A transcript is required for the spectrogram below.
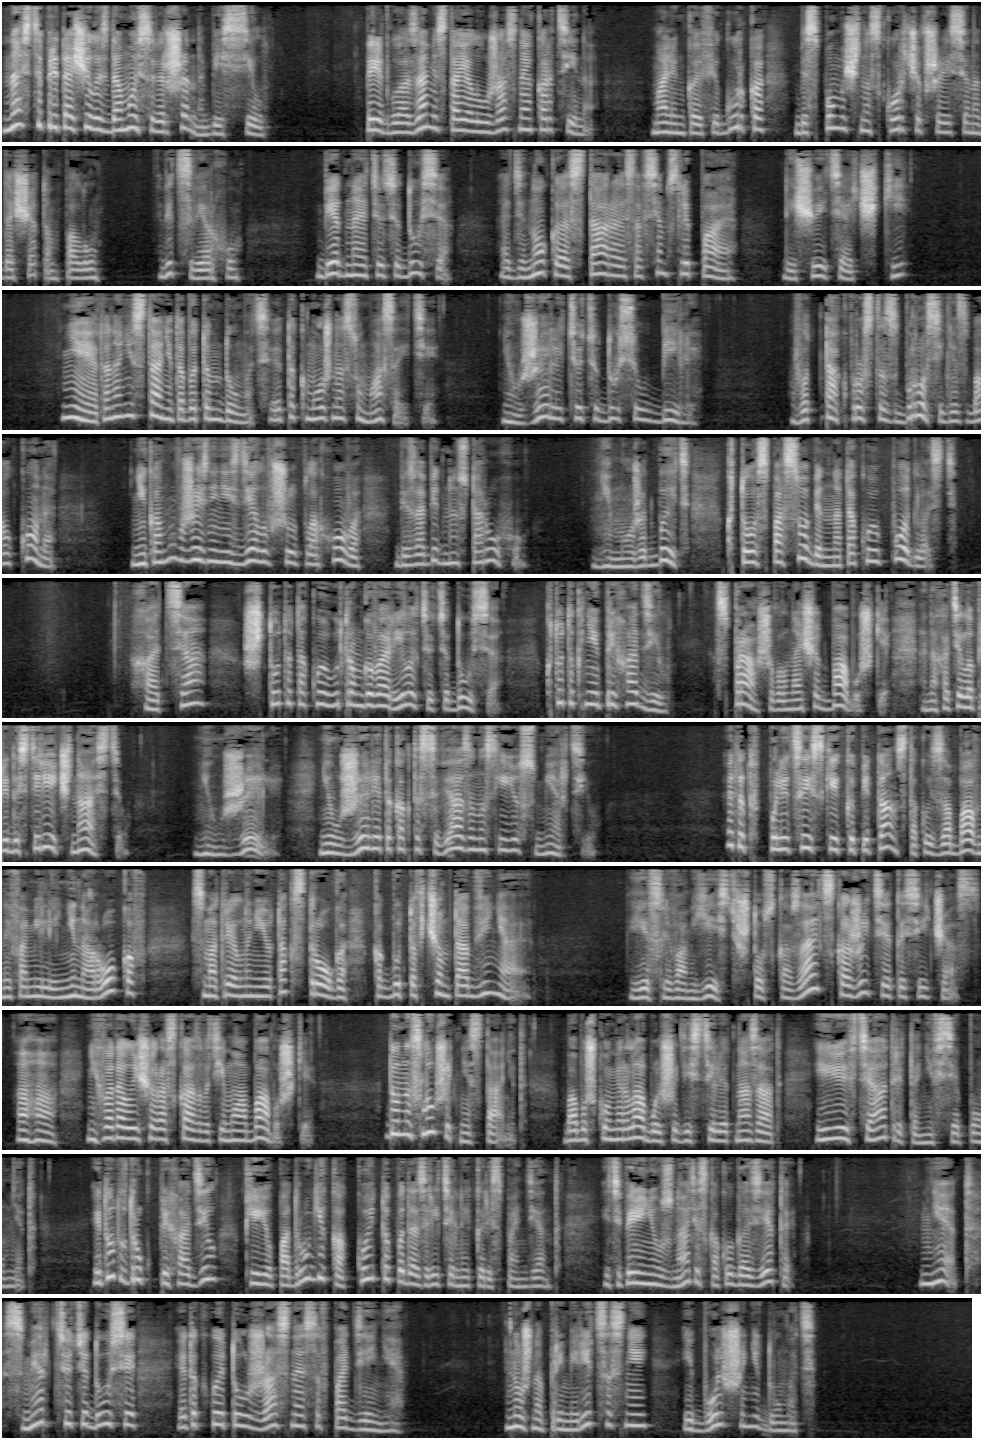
Настя притащилась домой совершенно без сил. Перед глазами стояла ужасная картина. Маленькая фигурка, беспомощно скорчившаяся на дощатом полу. Вид сверху. Бедная тетя Дуся, одинокая, старая, совсем слепая, да еще эти очки. Нет, она не станет об этом думать, этак можно с ума сойти. Неужели тетю Дусю убили? Вот так просто сбросили с балкона, никому в жизни не сделавшую плохого, безобидную старуху. Не может быть, кто способен на такую подлость? Хотя что-то такое утром говорила тетя Дуся. Кто-то к ней приходил, спрашивал насчет бабушки. Она хотела предостеречь Настю. Неужели, неужели это как-то связано с ее смертью? Этот полицейский капитан с такой забавной фамилией Ненароков смотрел на нее так строго, как будто в чем-то обвиняя. «Если вам есть что сказать, скажите это сейчас». Ага, не хватало еще рассказывать ему о бабушке. Да он и слушать не станет. Бабушка умерла больше десяти лет назад, ее и в театре-то не все помнят. И тут вдруг приходил к ее подруге какой-то подозрительный корреспондент. И теперь и не узнать, из какой газеты. Нет, смерть тети Дуси — это какое-то ужасное совпадение. Нужно примириться с ней и больше не думать.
